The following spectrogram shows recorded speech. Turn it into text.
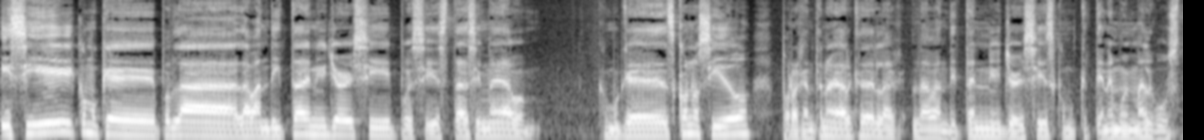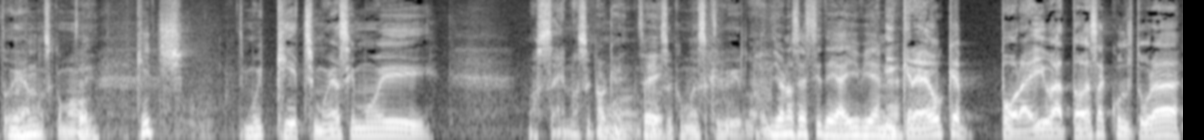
y sí, como que pues la, la bandita de New Jersey, pues sí está así media, como que es conocido por la gente de Nueva York que la, la bandita en New Jersey es como que tiene muy mal gusto, digamos, como sí. Kitsch. es muy kitsch, muy así, muy, no sé, no sé cómo, sí. no sé cómo describirlo. Yo no sé si de ahí viene. Y creo que por ahí va toda esa cultura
